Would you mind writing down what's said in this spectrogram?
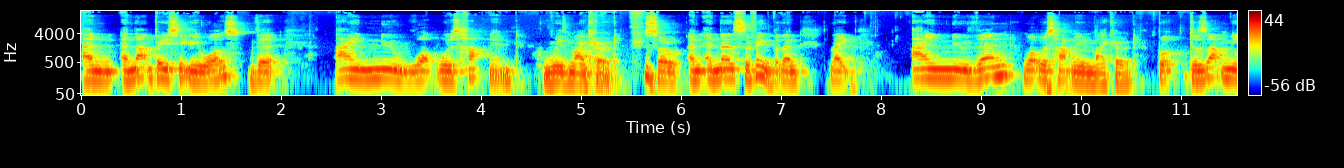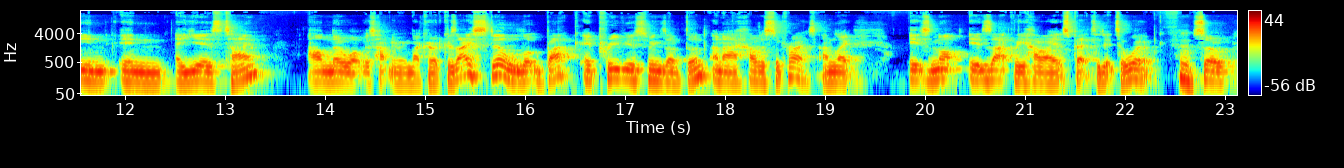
and and that basically was that I knew what was happening with my code. so and and that's the thing. But then like I knew then what was happening in my code. But does that mean in a year's time? I'll know what was happening with my code because I still look back at previous things I've done and I have a surprise. I'm like, it's not exactly how I expected it to work. Hmm. So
